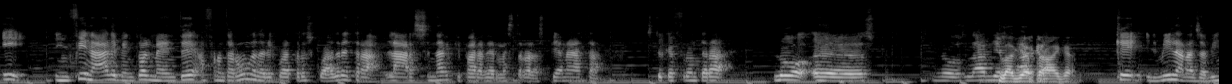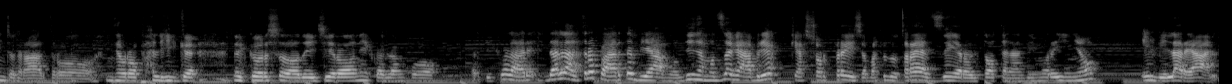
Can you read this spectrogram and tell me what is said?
e in finale eventualmente affrontare una delle quattro squadre tra l'Arsenal che pare avere la strada spianata visto che affronterà lo, eh, lo Slavia, Slavia Praga, Praga, che il Milan ha già vinto tra l'altro in Europa League nel corso dei gironi quello è un po' particolare. Dall'altra parte abbiamo Dinamo Zagabria che a sorpresa ha battuto 3-0 il Tottenham di Mourinho e il Villarreal.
